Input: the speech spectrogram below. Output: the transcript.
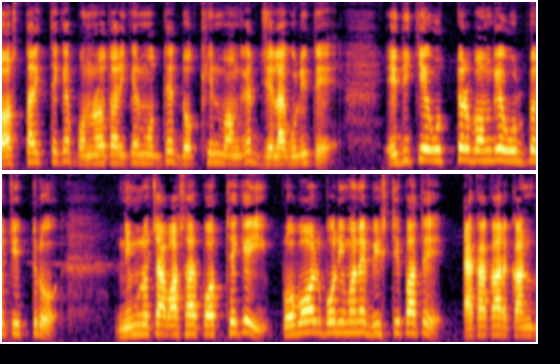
দশ তারিখ থেকে পনেরো তারিখের মধ্যে দক্ষিণবঙ্গের জেলাগুলিতে। এদিকে উত্তরবঙ্গে উল্টো চিত্র। নিম্নচাপ আসার পর থেকেই প্রবল পরিমাণে বৃষ্টিপাতে একাকার কাণ্ড।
